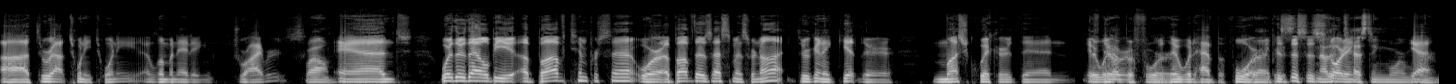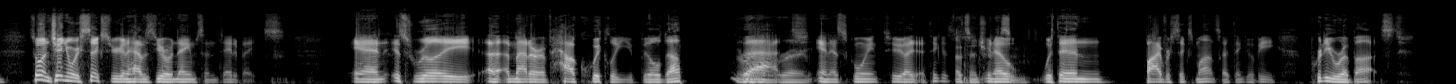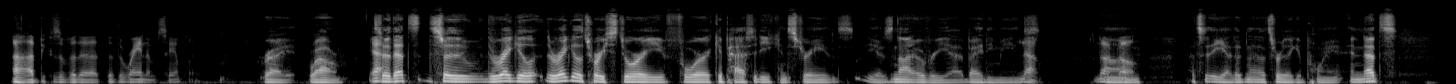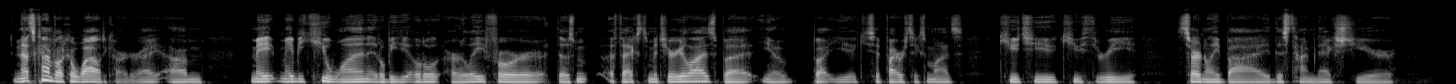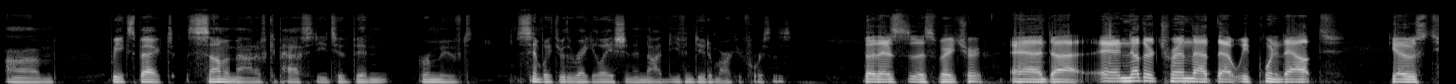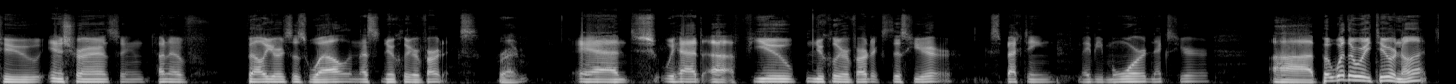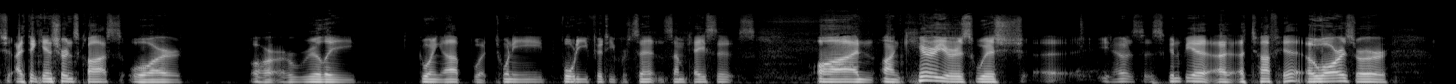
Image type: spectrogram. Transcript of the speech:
uh, throughout 2020, eliminating drivers. Wow. And whether that will be above 10% or above those estimates or not, they're going to get there much quicker than if they would have before. They would have before right, because, this is starting testing more. And yeah. More. So on January 6th, you're going to have zero names in the database, and it's really a, a matter of how quickly you build up that, right, right. and it's going to. I, I think it's that's interesting. You know, within five or six months, I think it'll be pretty robust uh, because of the, the, the random sampling. Right. Wow. Yeah. So that's so the regular the regulatory story for capacity constraints you know, is not over yet by any means. No, not um. Um, that's yeah, that, that's a really good point. and that's and that's kind of like a wild card, right? Um, may, maybe Q1 it'll be a little early for those effects to materialize, but you know, but you, like you said, five or six months, Q2, Q3, certainly by this time next year, um, we expect some amount of capacity to have been removed simply through the regulation and not even due to market forces. That is that's very true. And uh, another trend that, that we pointed out goes to insurance and kind of failures as well, and that's nuclear verdicts. Right. And we had uh, a few nuclear verdicts this year, expecting maybe more next year. Uh, but whether we do or not, I think insurance costs are, are, are really going up, what, 20, 40, 50% in some cases on on carriers, which uh, you know, it's, it's going to be a, a, tough hit. ORs are,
